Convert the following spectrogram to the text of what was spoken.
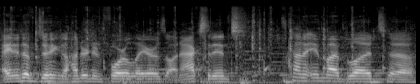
I ended up doing 104 layers on accident. It's kind of in my blood to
